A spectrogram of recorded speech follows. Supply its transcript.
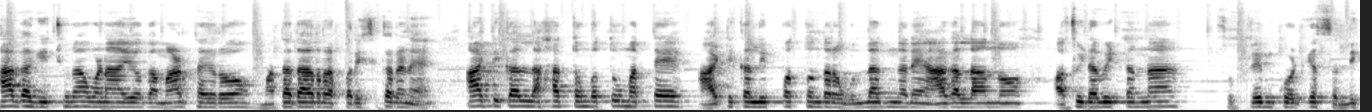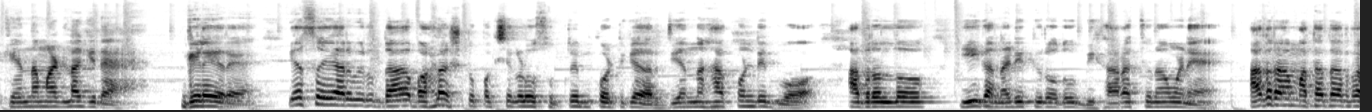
ಹಾಗಾಗಿ ಚುನಾವಣಾ ಆಯೋಗ ಮಾಡ್ತಾ ಇರೋ ಮತದಾರರ ಪರಿಷ್ಕರಣೆ. ಆರ್ಟಿಕಲ್ ಹತ್ತೊಂಬತ್ತು ಮತ್ತೆ ಆರ್ಟಿಕಲ್ ಇಪ್ಪತ್ತೊಂದರ ಉಲ್ಲಂಘನೆ ಆಗಲ್ಲ ಅನ್ನೋ ಅಫಿಡವಿಟನ್ನು ಸುಪ್ರೀಂ ಕೋರ್ಟ್ಗೆ ಸಲ್ಲಿಕೆಯನ್ನು ಮಾಡಲಾಗಿದೆ. ಗೆಳೆಯರೆ ಎಸ್ ಐ ಆರ್ ವಿರುದ್ಧ ಬಹಳಷ್ಟು ಪಕ್ಷಗಳು ಸುಪ್ರೀಂ ಕೋರ್ಟ್ಗೆ ಅರ್ಜಿಯನ್ನು ಹಾಕ್ಕೊಂಡಿದ್ವು ಅದರಲ್ಲೂ ಈಗ ನಡೀತಿರೋದು ಬಿಹಾರ ಚುನಾವಣೆ. ಅದರ ಮತದಾರರ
